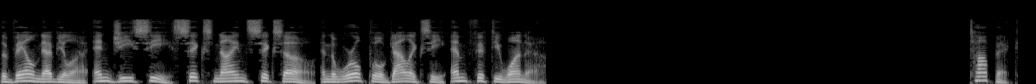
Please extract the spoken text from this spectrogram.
the Veil Nebula NGC 6960, and the Whirlpool Galaxy M51A. Topic:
